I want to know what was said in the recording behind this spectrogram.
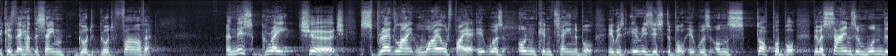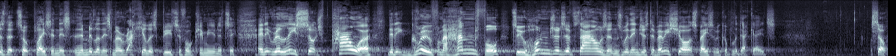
because they had the same good, good father. And this great church spread like wildfire. It was uncontainable. It was irresistible. It was unstoppable. There were signs and wonders that took place in, this, in the middle of this miraculous, beautiful community. And it released such power that it grew from a handful to hundreds of thousands within just a very short space of a couple of decades. So,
